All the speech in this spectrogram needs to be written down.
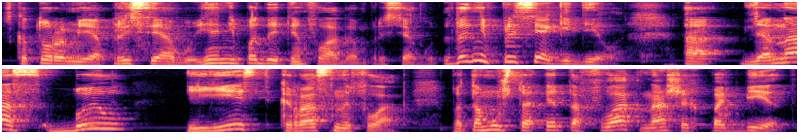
с которыми я присягу, я не под этим флагом присягу. Это не в присяге дело. А для нас был и есть красный флаг, потому что это флаг наших побед.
